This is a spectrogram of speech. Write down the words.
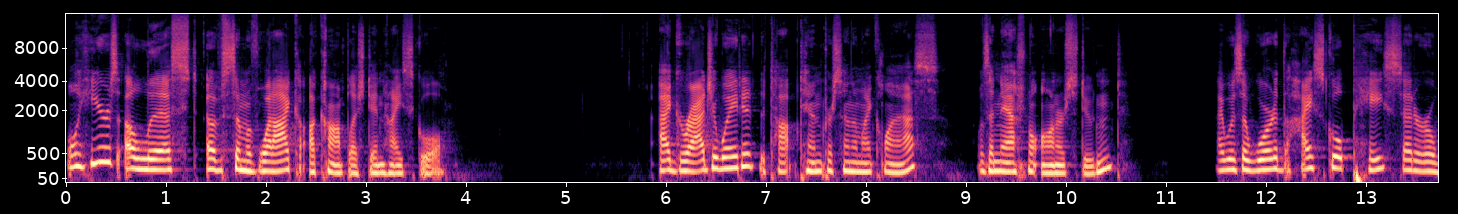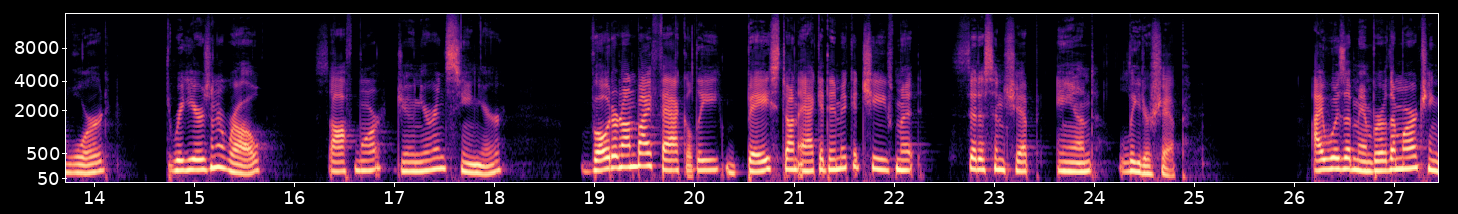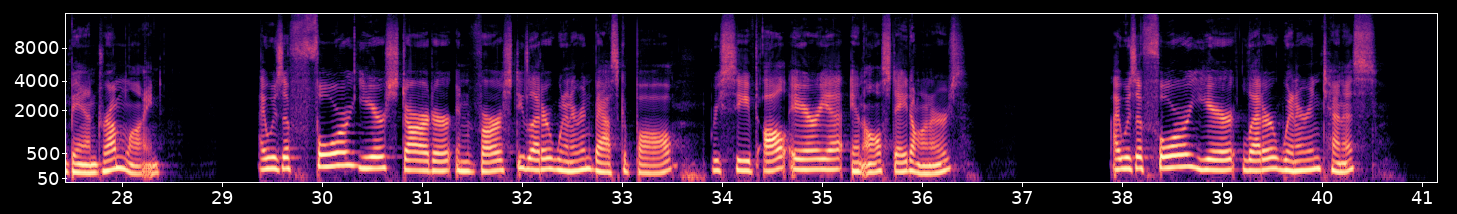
Well, here's a list of some of what I accomplished in high school. I graduated the top 10% of my class, was a national honor student. I was awarded the High School Pace Setter Award three years in a row, sophomore, junior, and senior voted on by faculty based on academic achievement, citizenship, and leadership. I was a member of the marching band drumline. I was a four year starter and varsity letter winner in basketball, received all area and all state honors. I was a four year letter winner in tennis,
